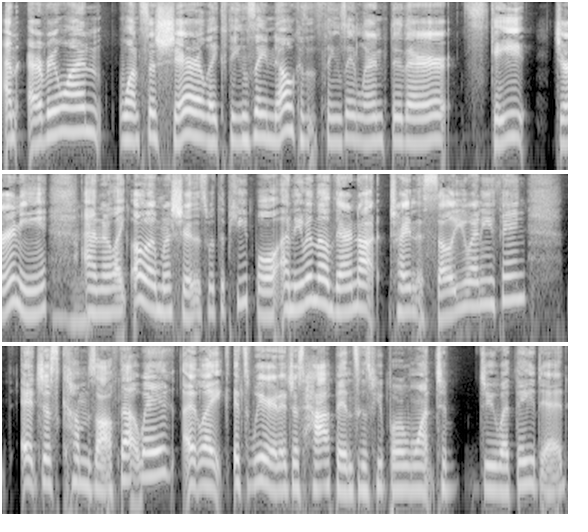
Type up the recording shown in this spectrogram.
And everyone wants to share like things they know because it's things they learned through their skate journey mm-hmm. and they're like, "Oh, I'm going to share this with the people." And even though they're not trying to sell you anything, it just comes off that way. I like it's weird. It just happens because people want to do what they did.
